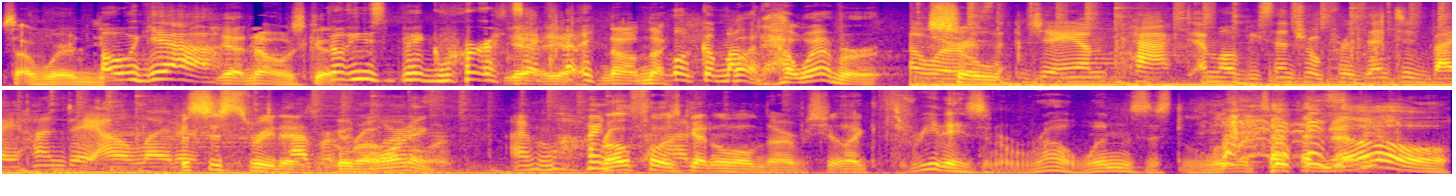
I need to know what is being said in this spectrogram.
So where? oh, yeah. Yeah, no, it was good. Don't use big words. yeah, I yeah. gotta No, I'm not. look them up. But however, so jam-packed MLB Central presented by Hyundai Outlighter. this is three days Robert in a row. morning. Lauren. I'm Lauren. Roflo's Shehadi. getting a little nervous. You're like three days in a row. When is this lunatic? no.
